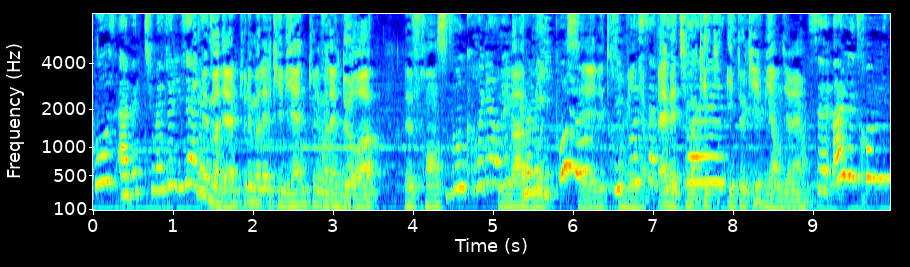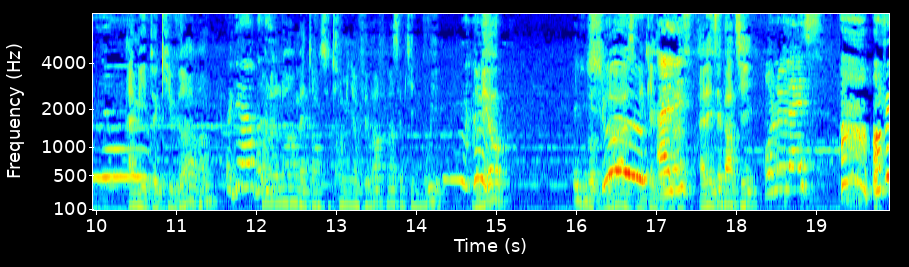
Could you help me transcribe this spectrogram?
poses avec, tu m'as dit Olivier, avec... Tous les modèles, tous les modèles qui viennent, tous les modèles d'Europe, de France. Donc regardez, non mais il pose Il est trop mignon. Eh ben tu vois qu'il te kiffe bien, on dirait. Hein. Ah, il est trop mignon Ah mais il te kiffe grave, hein. Regarde Oh là là, mais attends, c'est trop mignon, fais voir, fais voir sa petite bouille. Noméo Il est chou Allez, Allez c'est parti On le laisse en fait,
